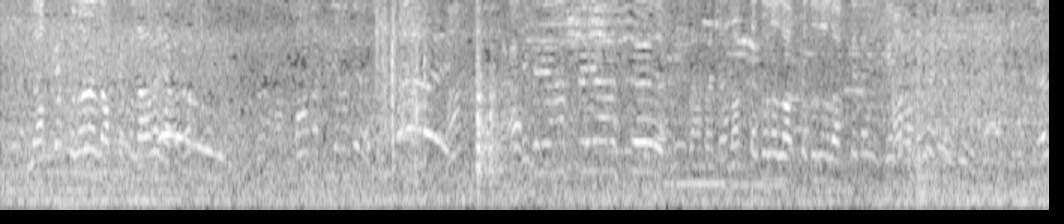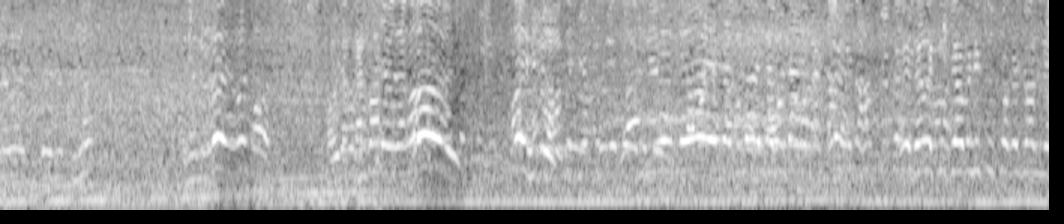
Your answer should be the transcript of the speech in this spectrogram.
আস্তে, আস্তে। এই দাদা কি যাবে নি তুই চোখে জল দে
